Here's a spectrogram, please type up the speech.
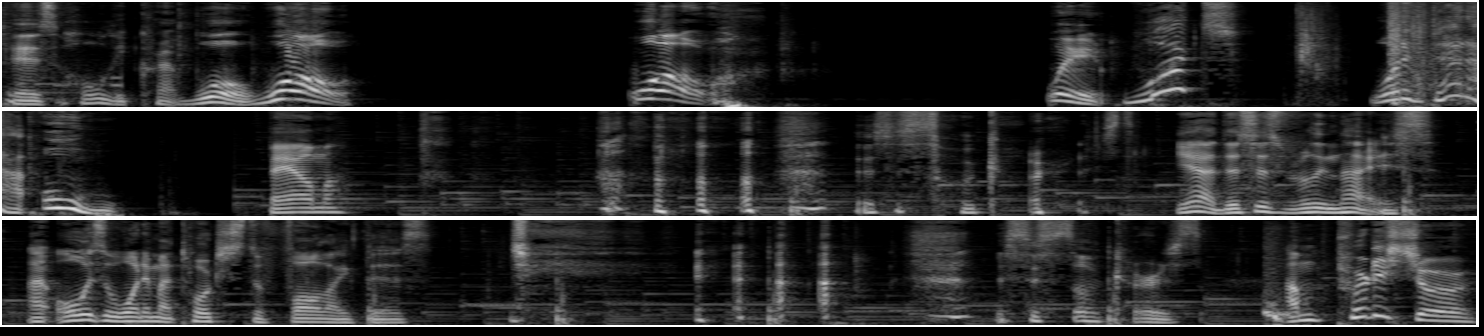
is... Holy crap. Whoa, whoa! Whoa! Wait, what? What did that happen? Ooh! Bam. this is so cursed. Yeah, this is really nice. I always wanted my torches to fall like this. this is so cursed. I'm pretty sure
